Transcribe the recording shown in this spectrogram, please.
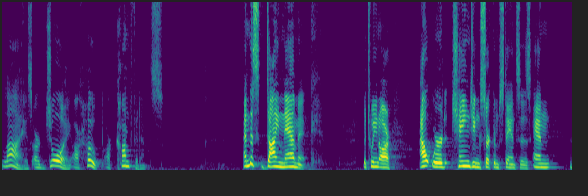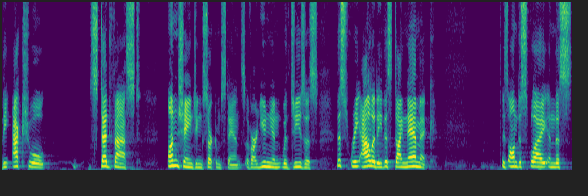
lies, our joy, our hope, our confidence. And this dynamic between our outward changing circumstances and the actual steadfast, unchanging circumstance of our union with Jesus, this reality, this dynamic, is on display in this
